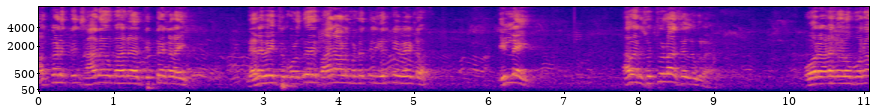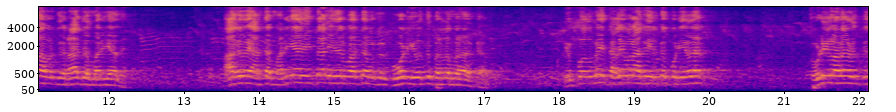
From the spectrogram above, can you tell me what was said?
மக்களுக்கு சாதகமான திட்டங்களை நிறைவேற்றும் பொழுது பாராளுமன்றத்தில் இருக்க வேண்டும். இல்லை அவர் சுற்றுலா செல்லுகிறார். போற இடங்களில் போனால் அவருக்கு ராஜ மரியாதை. ஆகவே அந்த மரியாதை தான் எதிர்பார்த்து அவருக்கு கோடி வந்து பிரதமராக இருக்கார். எப்போதுமே தலைவராக இருக்கக்கூடியவர் தொழிலாளர்களுக்கு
